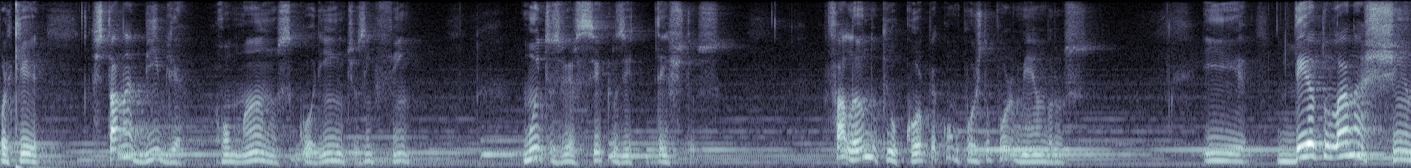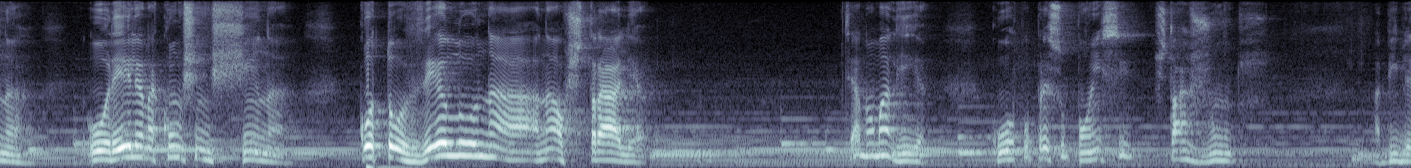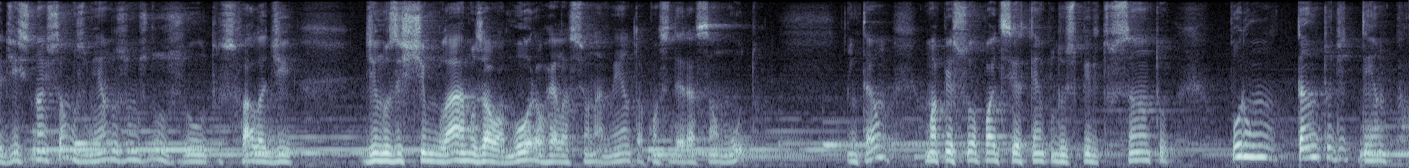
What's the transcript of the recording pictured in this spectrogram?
porque está na Bíblia, Romanos, Coríntios, enfim, muitos versículos e textos, falando que o corpo é composto por membros e dedo lá na China, orelha na Conchinchina, cotovelo na, na Austrália. Isso é anomalia. Corpo pressupõe-se estar juntos. A Bíblia diz que nós somos membros uns dos outros, fala de, de nos estimularmos ao amor, ao relacionamento, à consideração mútua. Então, uma pessoa pode ser templo do Espírito Santo, por um tanto de tempo,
